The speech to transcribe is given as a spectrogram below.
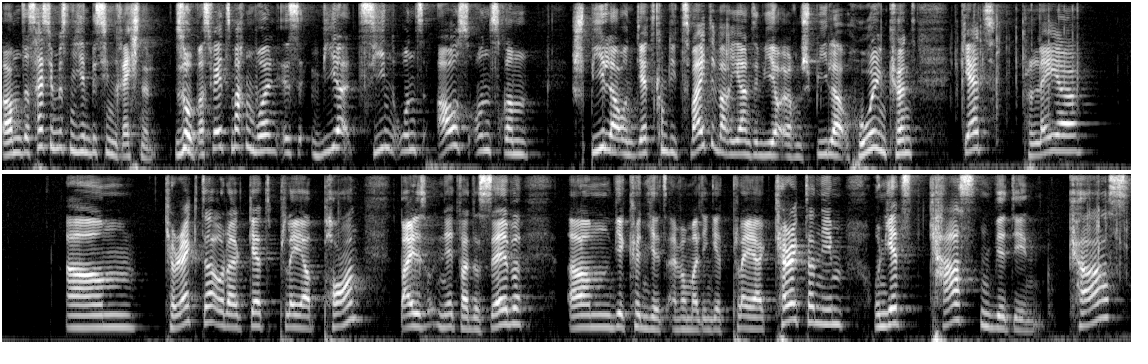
Ähm, das heißt, wir müssen hier ein bisschen rechnen. So, was wir jetzt machen wollen, ist, wir ziehen uns aus unserem Spieler, und jetzt kommt die zweite Variante, wie ihr euren Spieler holen könnt. Get Player ähm, Character oder Get Player Pawn. Beides in etwa dasselbe. Ähm, wir können hier jetzt einfach mal den Get Player Character nehmen und jetzt casten wir den. Cast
